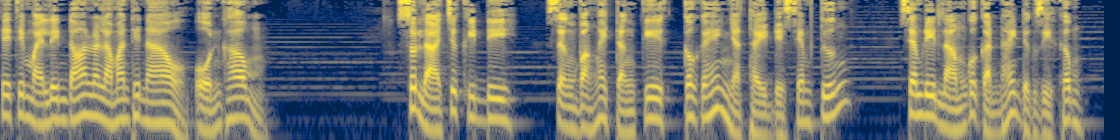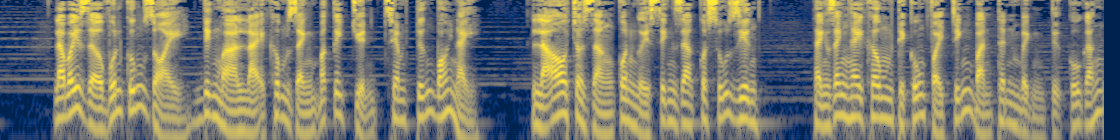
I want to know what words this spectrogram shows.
Thế thì mày lên đó là làm ăn thế nào? Ổn không? Số là trước khi đi, Sừng và ngay thằng kia có ghé nhà thầy để xem tướng. Xem đi làm có gần hay được gì không? Lão bấy giờ vốn cúng giỏi nhưng mà lại không dành bắt cái chuyện xem tướng bói này. Lão cho rằng con người sinh ra có số riêng. Thành danh hay không thì cũng phải chính bản thân mình tự cố gắng.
